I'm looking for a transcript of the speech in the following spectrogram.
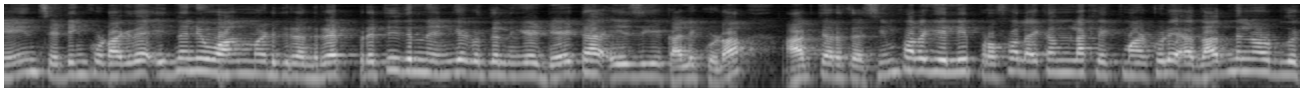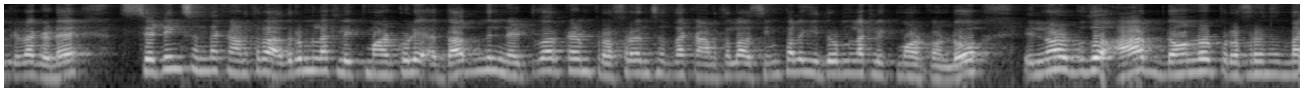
ಮೇನ್ ಸೆಟ್ಟಿಂಗ್ ಕೂಡ ಆಗಿದೆ. ಇದನ್ನ ನೀವು ಆನ್ ಮಾಡಿದ್ರಿ ಅಂದ್ರೆ ಪ್ರತಿದಿನ ನಿಮಗೆ ಗೊತ್ತಿಲ್ಲ, ನಿಮಗೆ ಡೇಟಾ ಏಜಿಗೆ ಖಾಲಿ ಕೂಡ ಆಗ್ತಾ ಇರುತ್ತೆ. ಸಿಂಪಲ್ ಆಗಿ ಇಲ್ಲಿ ಪ್ರೊಫೈಲ್ ಐಕನ್ ಮೇಲೆ ಕ್ಲಿಕ್ ಮಾಡ್ಕೊಳ್ಳಿ. ಅದಾದ್ಮೇಲೆ ನೋಡ್ಬೋದು ಕೆಳಗಡೆ ಸೆಟ್ಟಿಂಗ್ಸ್ ಅಂತ ಕಾಣ್ತಲ್ಲ, ಅದ್ರ ಮೇಲೆ ಕ್ಲಿಕ್ ಮಾಡ್ಕೊಳ್ಳಿ. ಅದಾದ್ಮೇಲೆ ನೆಟ್ವರ್ಕ್ ಅಂಡ್ ಪ್ರೆಫರೆನ್ಸ್ ಅಂತ ಕಾಣ್ತಲ್ಲ ಸಿಂಪಲ್ ಆಗಿ ಇದ್ರ ಮೇಲೆ ಕ್ಲಿಕ್ ಮಾಡ್ಕೊಂಡು. ಇಲ್ಲಿ ನೋಡ್ಬೋದು ಆಪ್ ಡೌನ್ಲೋಡ್ ಪ್ರೆಫರೆನ್ಸ್ ಅಂತ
